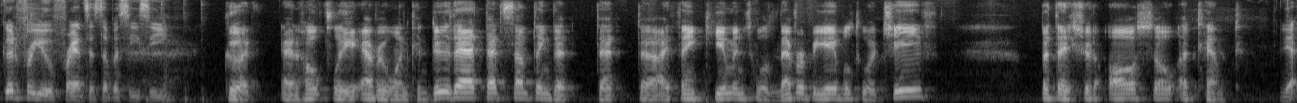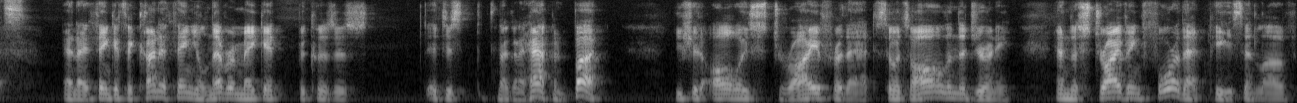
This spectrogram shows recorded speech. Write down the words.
Good for you, Francis of Assisi. Good. And hopefully everyone can do that. That's something that that uh, I think humans will never be able to achieve, but they should also attempt. Yes. And I think it's the kind of thing you'll never make it because there's it just it's not going to happen. But you should always strive for that. So it's all in the journey. And the striving for that peace and love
